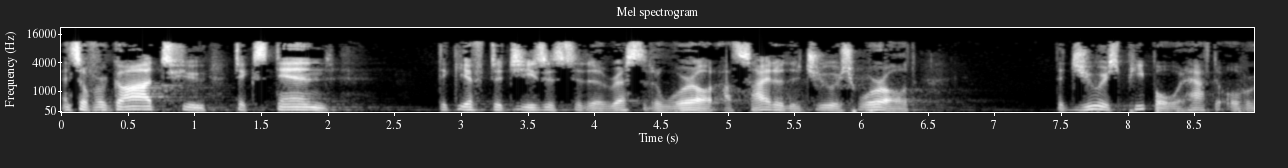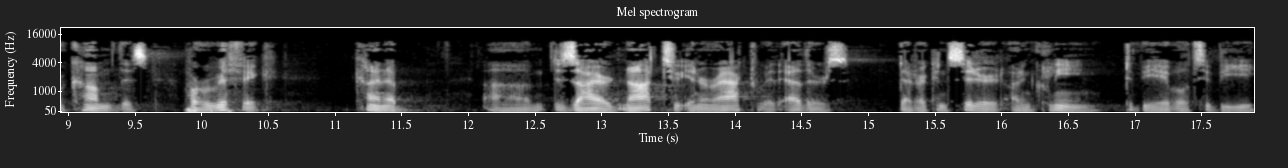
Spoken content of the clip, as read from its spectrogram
And so for God to, to extend the gift of Jesus to the rest of the world outside of the Jewish world, the Jewish people would have to overcome this horrific kind of um, desire not to interact with others that are considered unclean to be able to be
